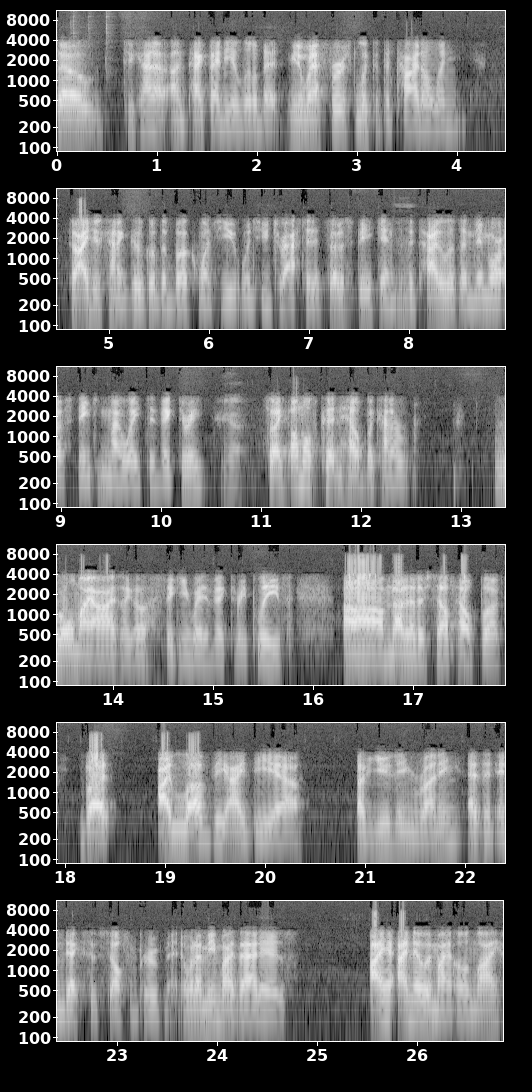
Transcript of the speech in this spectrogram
So to kind of unpack the idea a little bit, you know, when I first looked at the title, when so I just kind of googled the book once you once you drafted it, so to speak, and Mm-hmm. the title is a memoir of thinking my way to victory. Yeah. So I almost couldn't help but kind of roll my eyes, like, oh, thinking your way to victory, please. Um, not another self-help book, but I love the idea of using running as an index of self-improvement. And what I mean by that is, I, I know in my own life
